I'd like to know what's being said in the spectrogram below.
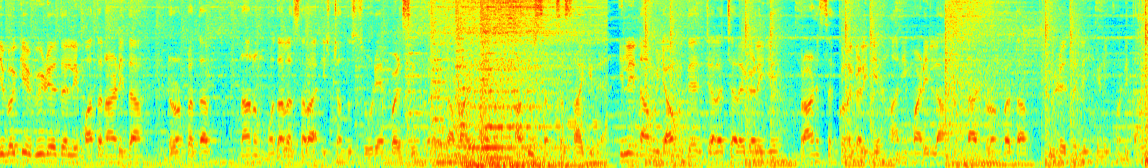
ಈ ಬಗ್ಗೆ ವಿಡಿಯೋದಲ್ಲಿ ಮಾತನಾಡಿದ ಡ್ರೋನ್ ಪ್ರತಾಪ್, ನಾನು ಮೊದಲ ಸಲ ಇಷ್ಟೊಂದು ಸೋಡಿಯಂ ಬಳಸಿ ಪ್ರಯೋಗ ಮಾಡಿದೆ. ಅದು ಸಕ್ಸಸ್ ಆಗಿದೆ. ಇಲ್ಲಿ ನಾವು ಯಾವುದೇ ಜಲಚರಗಳಿಗೆ, ಪ್ರಾಣಿ ಸಂಕುಲಗಳಿಗೆ ಹಾನಿ ಮಾಡಿಲ್ಲ, ಅಂತ ಡ್ರೋನ್ ಪ್ರತಾಪ್ ವಿಡಿಯೋದಲ್ಲಿ ಹೇಳಿಕೊಂಡಿದ್ದಾರೆ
